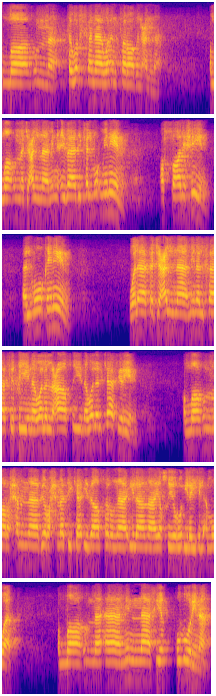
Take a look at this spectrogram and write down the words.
اللهم توفنا وأنت راض عنا. اللهم اجعلنا من عبادك المؤمنين الصالحين الموقنين. ولا تجعلنا من الفاسقين ولا العاصين ولا الكافرين. اللهم ارحمنا برحمتك إذا صرنا إلى ما يصير إليه الأموات. اللهم آمنا في قبورنا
